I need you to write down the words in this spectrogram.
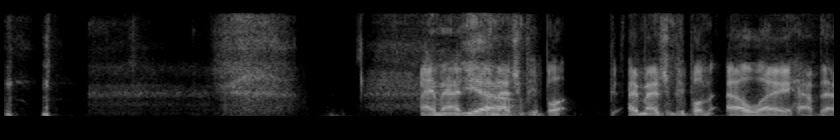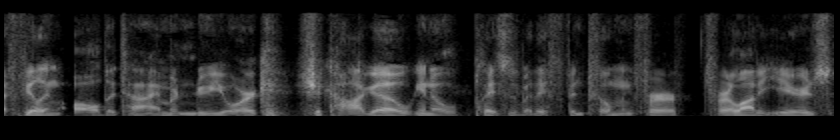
I imagine, yeah. I imagine people. I imagine people in LA have that feeling all the time, or New York, Chicago, you know, places where they've been filming for for a lot of years.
